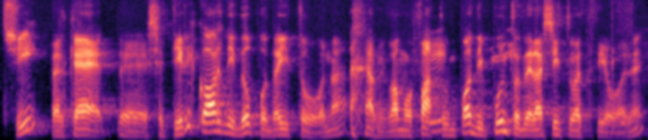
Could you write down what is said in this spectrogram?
Sì, perché eh, se ti ricordi, dopo Daytona avevamo fatto sì, un po' di punto sì. della situazione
